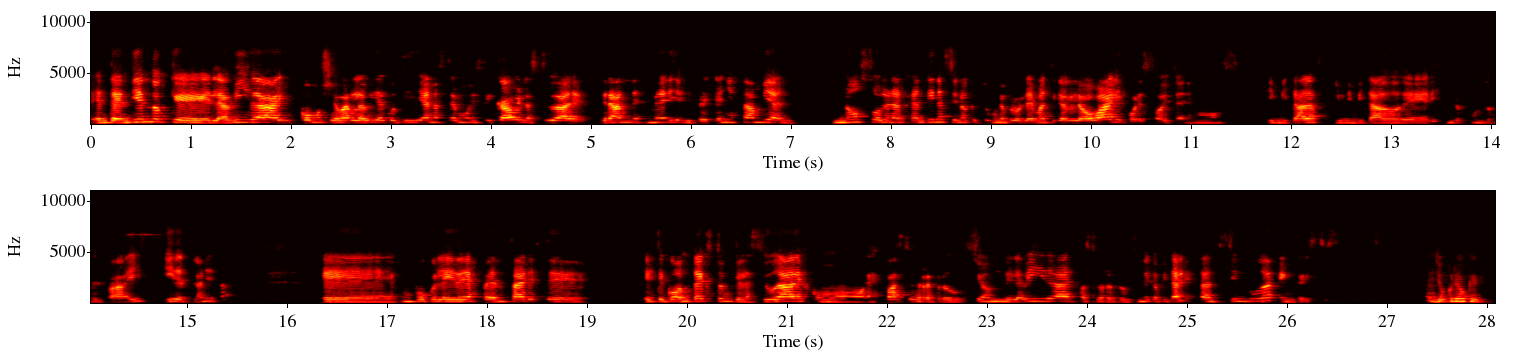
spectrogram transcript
entendiendo que la vida y cómo llevar la vida cotidiana se ha modificado en las ciudades grandes, medias y pequeñas también, no solo en Argentina, sino que esto es una problemática global y por eso hoy tenemos invitadas y un invitado de distintos puntos del país y del planeta. Eh, un poco la idea es pensar este, este contexto en que las ciudades como espacios de reproducción de la vida, espacios de reproducción de capital, están sin duda en crisis. Yo creo que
